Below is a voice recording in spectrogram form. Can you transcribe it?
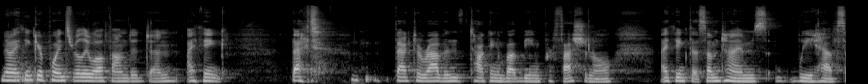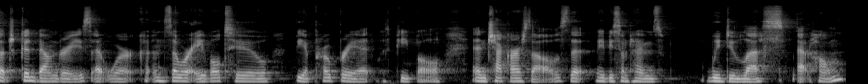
No, I think your point's really well founded, Jen. I think back to, back to Robin talking about being professional. I think that sometimes we have such good boundaries at work, and so we're able to be appropriate with people and check ourselves that maybe sometimes we do less at home.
